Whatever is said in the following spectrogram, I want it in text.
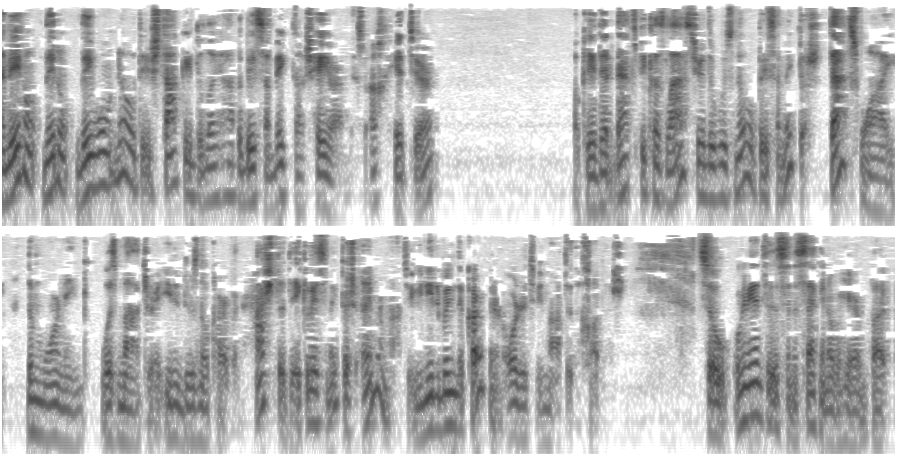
and they don't, they don't, they won't know. They're shtake the have a base hamikdash heyar. Okay, that, that's because last year there was no Beis Hamikdash. That's why the morning was matre. There was no korban. Hashta Beis Hamikdash Eimer matre. You need to bring the korban in order to be matre the Chadash. So we're going to get into this in a second over here, but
